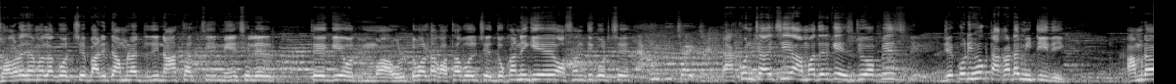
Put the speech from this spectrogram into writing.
ঝগড়া ঝামেলা করছে। বাড়িতে আমরা যদি না থাকছি মেয়ে ছেলের থেকে গিয়ে উল্টোপাল্টা কথা বলছে দোকানে গিয়ে অশান্তি করছে। এখন চাইছি আমাদেরকে এসডিও অফিস যে করি হোক টাকাটা মিটিয়ে দিক। আমরা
